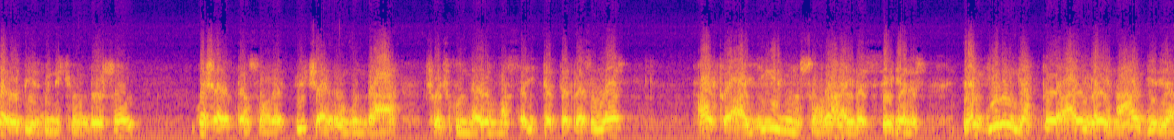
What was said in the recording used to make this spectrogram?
orada bir gün iki gün dursun, boşadıktan sonra üç ay on gün daha çocukluğun ne olmazsa iddet beklesinler, altı ay yirmi gün sonra aile size gelir. Ben yılın yaptığı aileyi nar geriye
